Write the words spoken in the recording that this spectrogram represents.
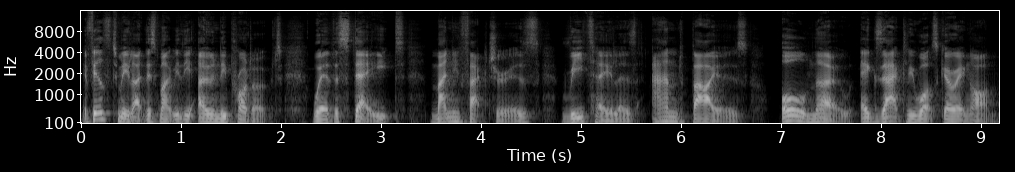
it feels to me like this might be the only product where the state, manufacturers, retailers, and buyers all know exactly what's going on.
